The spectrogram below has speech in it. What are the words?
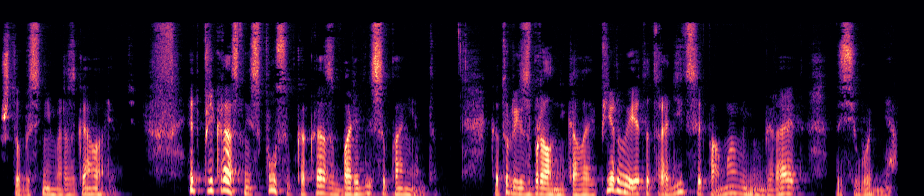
чтобы с ними разговаривать. Это прекрасный способ как раз борьбы с оппонентом, который избрал Николай I, и эта традиция, по-моему, не убирает до сегодня.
